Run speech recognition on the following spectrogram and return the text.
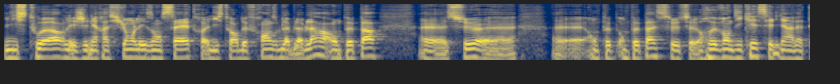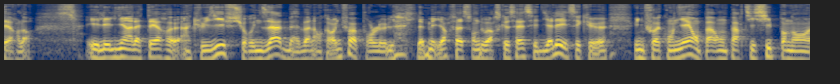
l'histoire, les générations, les ancêtres, l'histoire de France, blablabla, on peut pas se on peut on peut pas revendiquer ces liens à la terre là. Et les liens à la terre inclusifs sur une ZAD, bah, voilà, encore une fois pour la meilleure façon de voir ce que c'est, c'est d'y aller. C'est que une fois qu'on y est, on, on participe pendant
